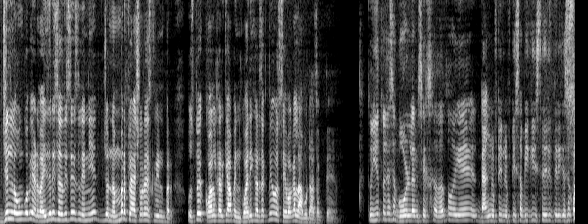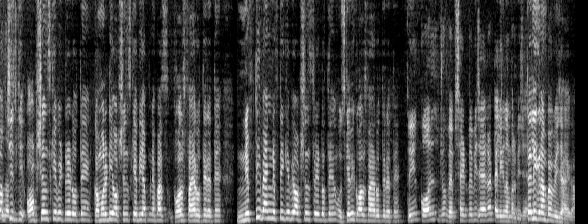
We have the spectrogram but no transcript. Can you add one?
जिन लोगों को भी एडवाइजरी सर्विसेज़ लेनी है जो नंबर फ्लैश हो रहा है स्क्रीन पर उस पर कॉल करके आप इंक्वायरी कर सकते हैं और सेवा का लाभ उठा सकते हैं। तो ये तो जैसे गोल्ड एम का था तो ये बैंक निफ्टी निफ्टी सभी की इस तरीके से सब चीज़ की ऑप्शंस के भी ट्रेड होते हैं कमोडिटी ऑप्शंस के भी अपने पास कॉल्स फायर होते रहते हैं। निफ्टी बैंक निफ्टी के भी ऑप्शंस ट्रेड होते हैं उसके भी कॉल्स फायर होते रहते हैं। तो ये कॉल जो वेबसाइट पे भी जाएगा टेलीग्राम पर भी जाएगा? टेलीग्राम पर भी जाएगा।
